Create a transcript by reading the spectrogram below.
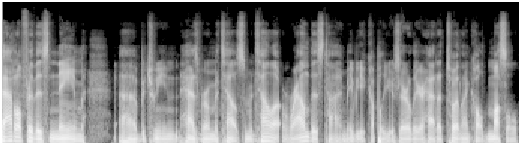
battle for this name uh, between Hasbro and Mattel. So Mattel around this time, maybe a couple years earlier, had a toy line called Muscle,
